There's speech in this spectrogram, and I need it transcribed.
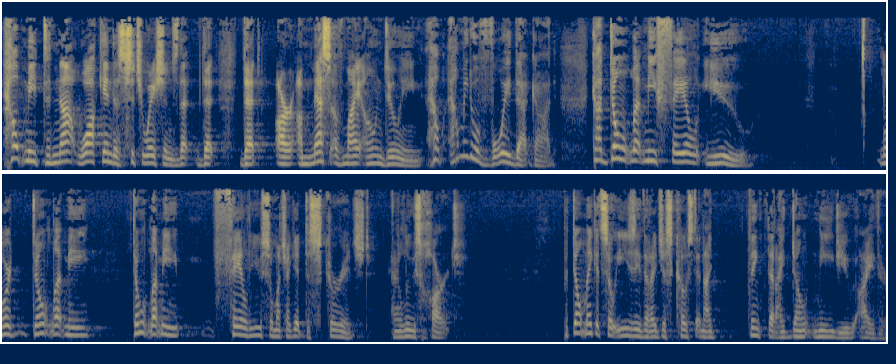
help me to not walk into situations that, that, that are a mess of my own doing. Help, help me to avoid that, God. God, don't let me fail you. Lord, don't let me, don't let me fail you so much I get discouraged and I lose heart. But don't make it so easy that I just coast and I think that I don't need you either.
